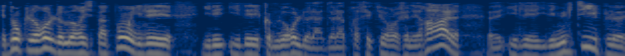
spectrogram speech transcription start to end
Et donc le rôle de Maurice Papon, il est, il est, il est comme le rôle de la, préfecture en général, euh, il, est, il, est, multiple.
